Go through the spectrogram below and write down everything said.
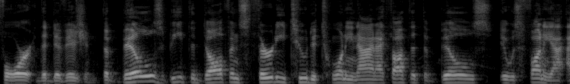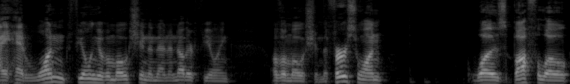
for the division. The Bills beat the Dolphins 32 to 29. I thought that the Bills, it was funny. I, I had one feeling of emotion and then another feeling of emotion. The first one was Buffalo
